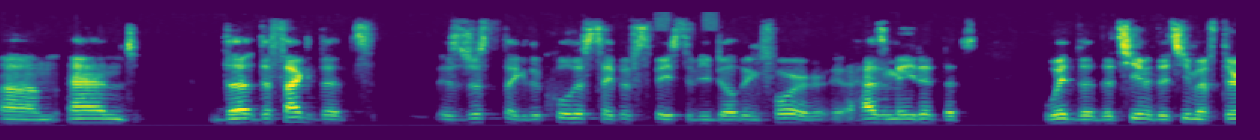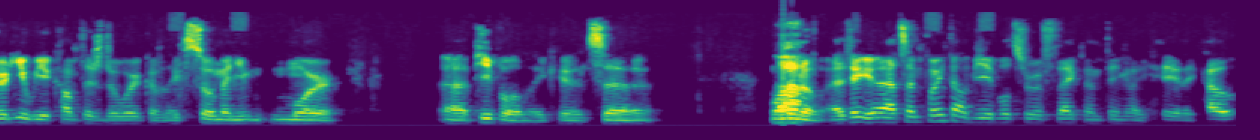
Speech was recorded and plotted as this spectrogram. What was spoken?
um, and the the fact that is just like the coolest type of space to be building for. It has made it that with the, the team the team of 30 we accomplished the work of like so many more uh, people like it's uh wow. i don't know i think at some point i'll be able to reflect and think like hey like how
